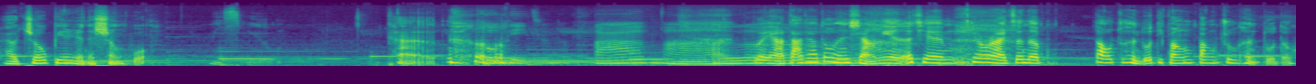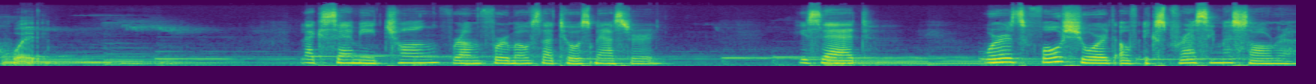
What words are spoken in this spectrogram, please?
还有周边人的生活。看，头皮真的发麻了。对呀，大家都很想念，而且 Caroline 真的到很多地方帮助很多的会。Like Sammy Chong from Formosa Toastmaster, he said, "Words fall short of expressing my sorrow.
